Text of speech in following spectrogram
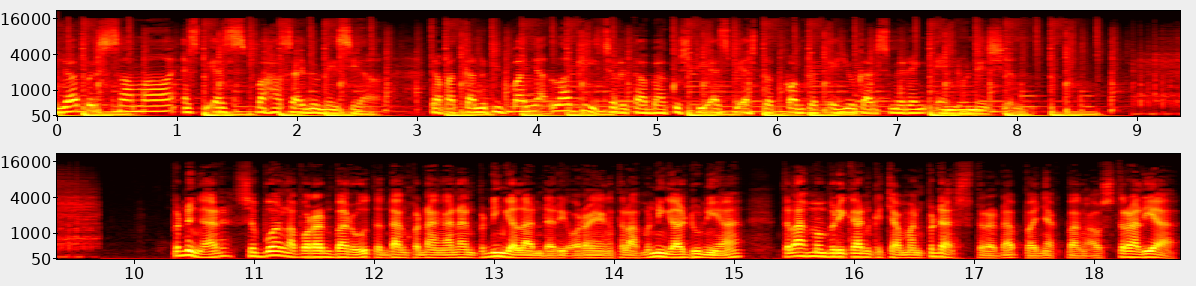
Anda bersama SBS Bahasa Indonesia. Dapatkan lebih banyak lagi cerita bagus di sbs.com.au garis miring Indonesia. Pendengar, sebuah laporan baru tentang penanganan peninggalan dari orang yang telah meninggal dunia telah memberikan kecaman pedas terhadap banyak bank Australia.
